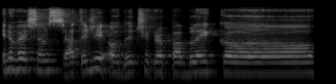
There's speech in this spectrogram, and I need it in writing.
innovation strategy of the Czech Republic uh,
